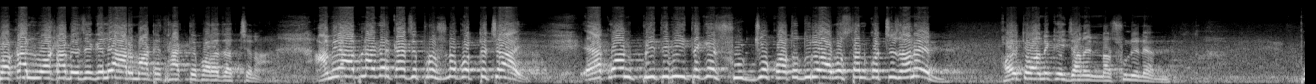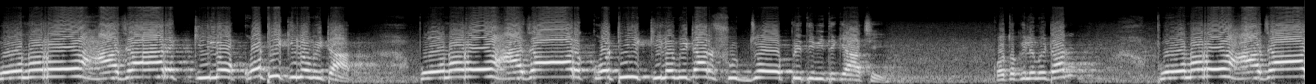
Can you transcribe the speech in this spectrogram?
সকাল নটা বেজে গেলে আর মাঠে থাকতে পারা যাচ্ছে না। আমি আপনাদের কাছে প্রশ্ন করতে চাই, এখন পৃথিবী থেকে সূর্য কত দূরে অবস্থান করছে জানেন? হয়তো অনেকেই জানেন না, শুনে নেন। পনেরো হাজার কিলো কোটি কিলোমিটার, পনেরো হাজার কোটি কিলোমিটার সূর্য পৃথিবী থেকে আছে। কত কিলোমিটার? পনেরো হাজার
